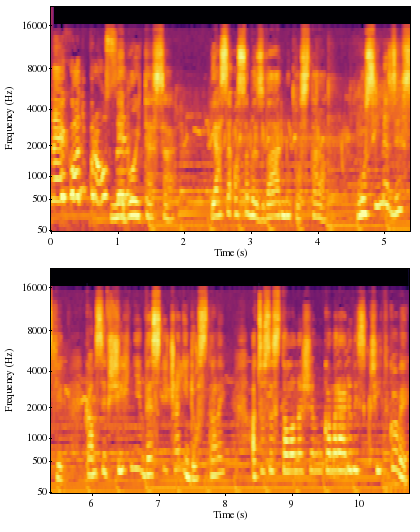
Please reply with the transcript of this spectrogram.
nechoď, prosím. Nebojte se, já se o sebe zvládnu postarat. Musíme zjistit, kam si všichni vesničani dostali a co se stalo našemu kamarádovi Skřítkovi.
